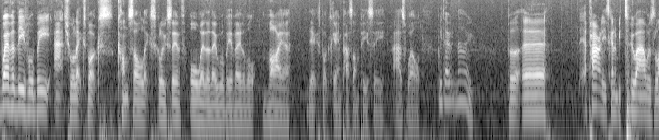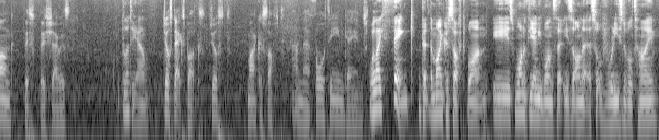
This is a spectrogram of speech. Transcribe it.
whether these will be actual Xbox console exclusive or whether they will be available via the Xbox Game Pass on PC as well, we don't know. But uh, apparently, it's going to be two hours long. This this show is Bloody hell. just Xbox, just Microsoft, and their 14 games. Well, I think that the Microsoft one is one of the only ones that is on at a sort of reasonable time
